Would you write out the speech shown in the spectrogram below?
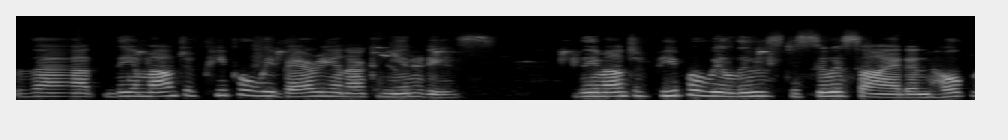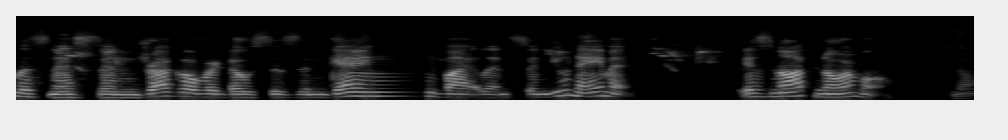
that the amount of people we bury in our communities, the amount of people we lose to suicide and hopelessness and drug overdoses and gang violence and you name it, is not normal. No.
